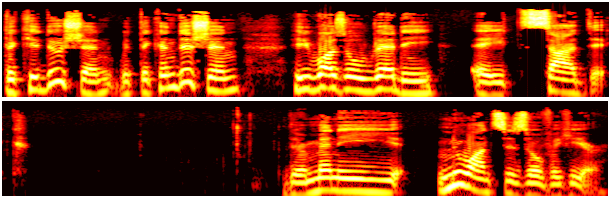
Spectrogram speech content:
the kiddushin with the condition, he was already a tzaddik. There are many nuances over here.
